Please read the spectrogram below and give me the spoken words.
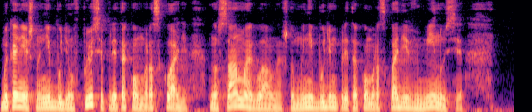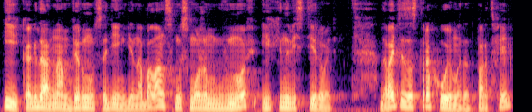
Мы, конечно, не будем в плюсе при таком раскладе, но самое главное, что мы не будем при таком раскладе в минусе. И когда нам вернутся деньги на баланс, мы сможем вновь их инвестировать. Давайте застрахуем этот портфель.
